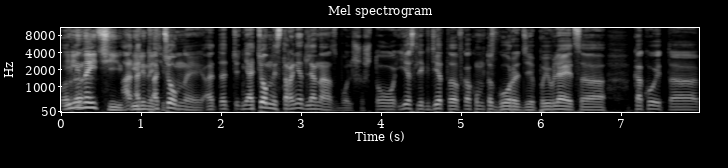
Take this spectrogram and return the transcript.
Или найти, о, или о- найти. о темной, о, о- не о темной стороне для нас больше, что если где-то в каком-то городе появляется какой-то,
